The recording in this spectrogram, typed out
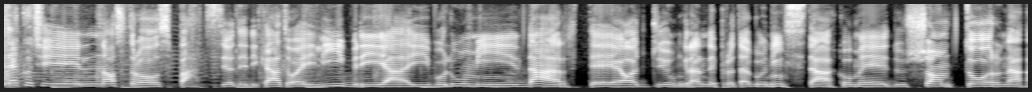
Ed eccoci il nostro spazio dedicato ai libri, ai volumi d'arte. Oggi un grande protagonista come Duchamp torna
